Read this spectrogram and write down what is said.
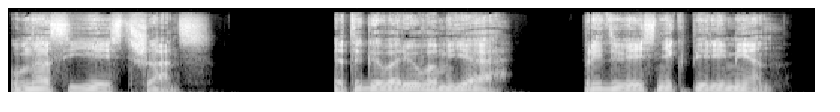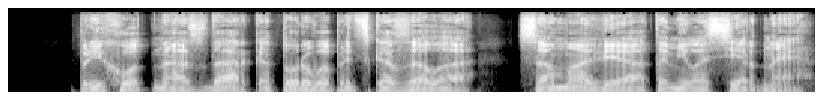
У нас есть шанс. Это говорю вам я, предвестник перемен. Приход на Аздар, которого предсказала сама Виата Милосердная.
